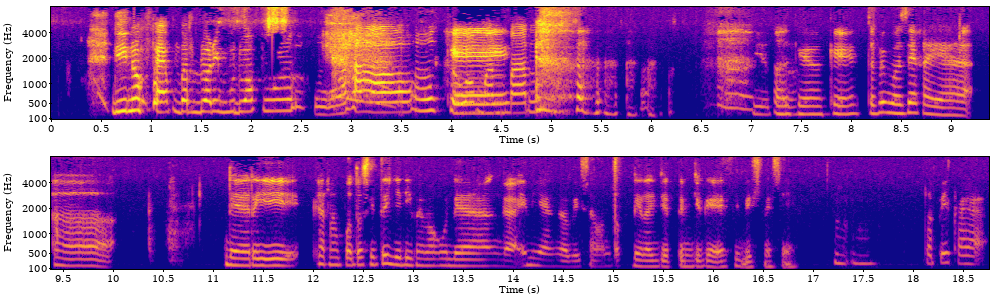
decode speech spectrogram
di November 2020. Wow. Oke. Kalau mantan. gitu. Oke oke. Tapi maksudnya kayak eh, dari karena putus itu jadi memang udah nggak ini ya nggak bisa untuk dilanjutin juga ya si bisnisnya. Mm-mm. Tapi kayak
